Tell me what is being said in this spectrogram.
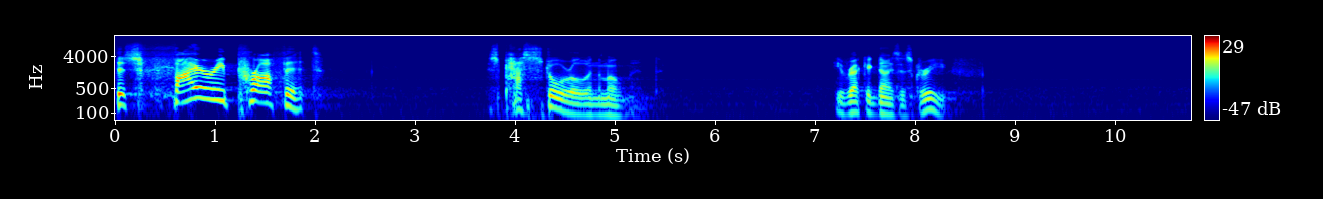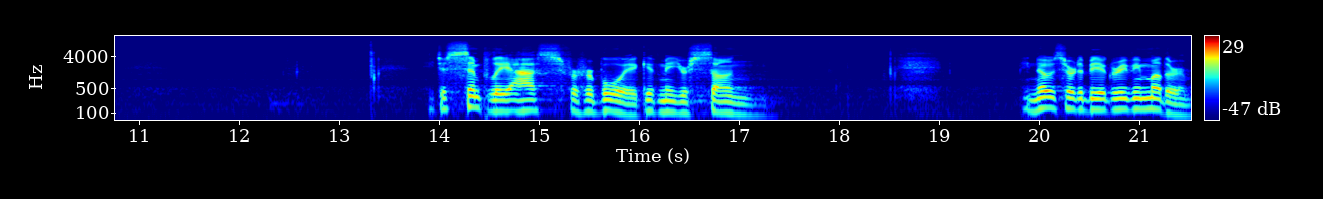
This fiery prophet is pastoral in the moment. He recognizes grief. He just simply asks for her boy, Give me your son. He knows her to be a grieving mother.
